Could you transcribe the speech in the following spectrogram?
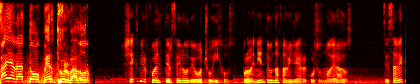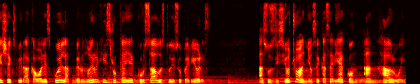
Vaya dato perturbador. Shakespeare fue el tercero de ocho hijos, proveniente de una familia de recursos moderados. Se sabe que Shakespeare acabó la escuela, pero no hay registro que haya cursado estudios superiores. A sus 18 años se casaría con Anne Hathaway,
